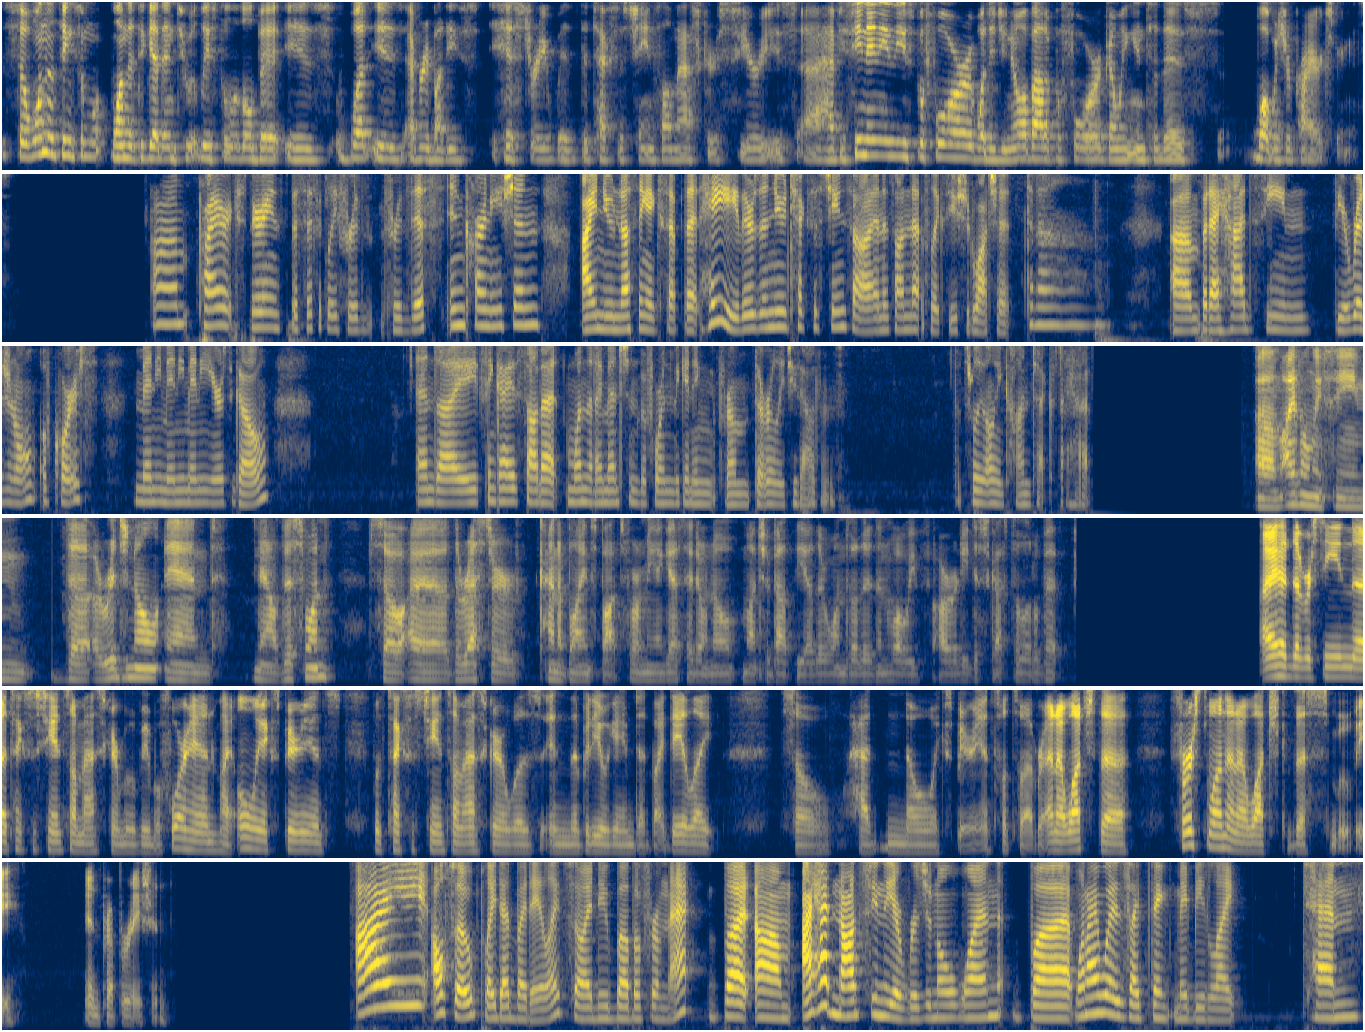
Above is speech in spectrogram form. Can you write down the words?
So one of the things I wanted to get into at least a little bit is what is everybody's history with the Texas Chainsaw Massacre series? Uh, have you seen any of these before? What did you know about it before going into this? What was your prior experience? Um, prior experience specifically for for this incarnation, I knew nothing except that hey, there's a new Texas Chainsaw and it's on Netflix. You should watch it. Ta-da! Um, but I had seen the original, of course, many, many, many years ago. And I think I saw that one that I mentioned before in the beginning from the early 2000s. That's really the only context I had. Um, I'd only seen the original and now this one. So uh, the rest are kind of blind spots for me. I guess I don't know much about the other ones other than what we've already discussed a little bit. I had never seen a Texas Chainsaw Massacre movie beforehand. My only experience with Texas Chainsaw Massacre was in the video game Dead by Daylight, so had no experience whatsoever. And I watched the first one and I watched this movie in preparation. I also play Dead by Daylight, so I knew Bubba from that. But um I had not seen the original one, but when I was I think maybe like 10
